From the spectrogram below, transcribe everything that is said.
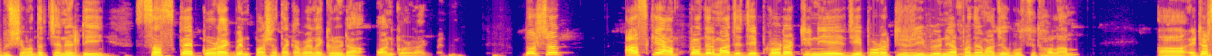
অবশ্যই আমাদের চ্যানেলটি সাবস্ক্রাইব করে রাখবেন, পাশে থাকা বেলাইকনটা অন করে রাখবেন। দর্শক, আজকে আপনাদের মাঝে যে প্রোডাক্টটি নিয়ে, যে প্রোডাক্টটির রিভিউ নিয়ে আপনাদের মাঝে উপস্থিত হলাম এটার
